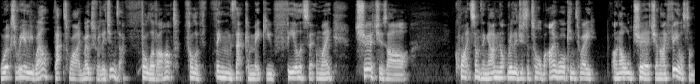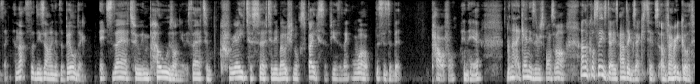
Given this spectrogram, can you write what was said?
works really well. That's why most religions are full of art, full of things that can make you feel a certain way. Churches are quite something. I'm not religious at all, but I walk into a an old church and I feel something. And that's the design of the building. It's there to impose on you. It's there to create a certain emotional space of you to think, whoa, this is a bit powerful in here. And that again is the response of art. And of course, these days, ad executives are very good,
